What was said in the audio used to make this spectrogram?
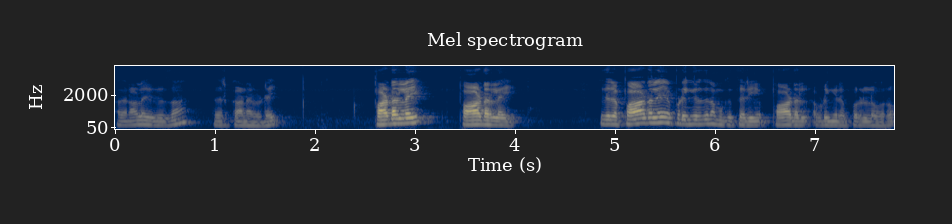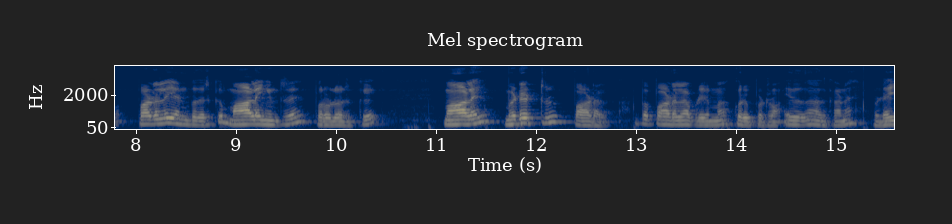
அதனால் இதுதான் இதற்கான விடை. படலை பாடலை. இதில் பாடலை அப்படிங்கிறது நமக்கு தெரியும். பாடல் அப்படிங்கிற பொருளில் வரும். படலை என்பதற்கு மாலைங்கிற பொருளும் இருக்குது மாலை மிடற்று பாடல். இப்போ பாடலை அப்படி நம்ம குறிப்பிட்றோம். இதுதான் அதுக்கான விடை.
